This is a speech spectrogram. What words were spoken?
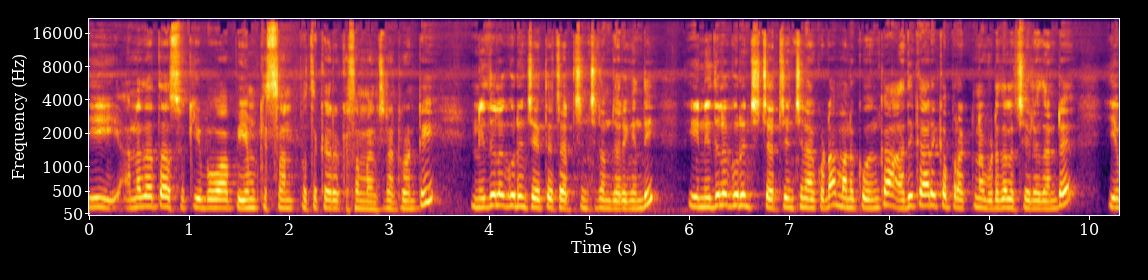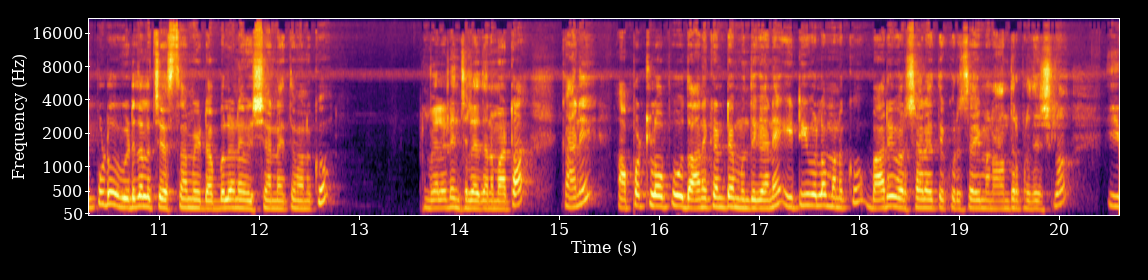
ఈ అన్నదాత సుఖీభవ పిఎం కిసాన్ పథకాలకు సంబంధించినటువంటి నిధుల గురించి అయితే చర్చించడం జరిగింది. ఈ నిధుల గురించి చర్చించినా కూడా మనకు ఇంకా అధికారిక ప్రకటన విడుదల చేయలేదంటే ఎప్పుడు విడుదల చేస్తాం ఈ డబ్బులు అనే విషయాన్ని అయితే మనకు వెల్లడించలేదన్నమాట. కానీ అప్పట్లోపు దానికంటే ముందుగానే ఇటీవల మనకు భారీ వర్షాలు అయితే కురిశాయి మన ఆంధ్రప్రదేశ్లో. ఈ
